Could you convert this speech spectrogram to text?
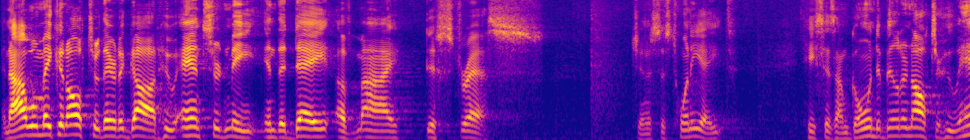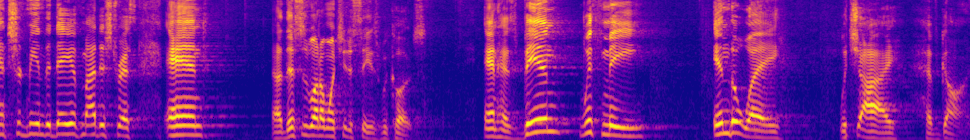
and I will make an altar there to God who answered me in the day of my distress. Genesis 28. He says, I'm going to build an altar who answered me in the day of my distress. And now this is what I want you to see as we close. And has been with me in the way which I have gone.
